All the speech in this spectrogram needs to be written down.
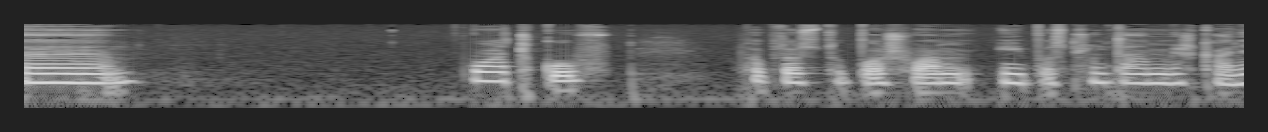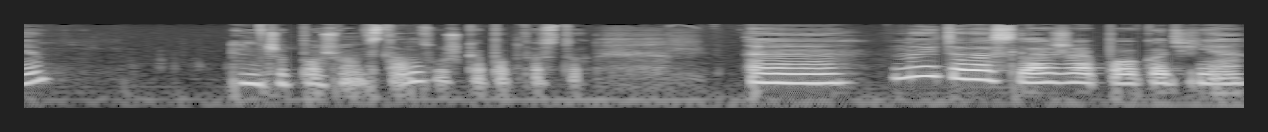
e, płaczków po prostu poszłam i posprzątałam mieszkanie. Czy poszłam, wstałam z łóżka po prostu. E, no i teraz leżę po godzinie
